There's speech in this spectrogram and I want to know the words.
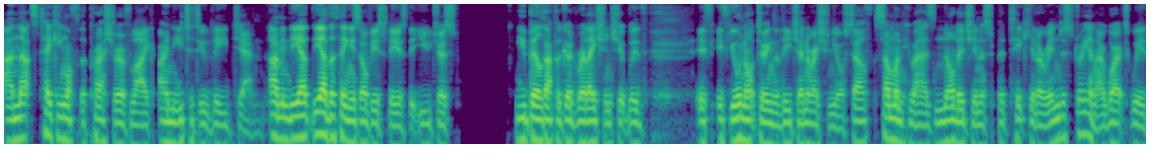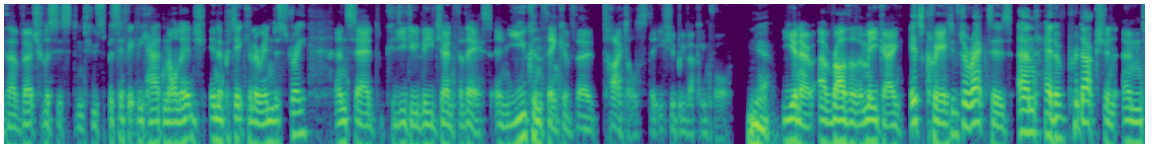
and that's taking off the pressure of like I need to do lead gen. I mean the the other thing is obviously is that you just you build up a good relationship with if if you're not doing the lead generation yourself, someone who has knowledge in a particular industry, and I worked with a virtual assistant who specifically had knowledge in a particular industry and said, "Could you do lead gen for this?" And you can think of the titles that you should be looking for. Yeah. You know, uh, rather than me going, it's creative directors and head of production and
